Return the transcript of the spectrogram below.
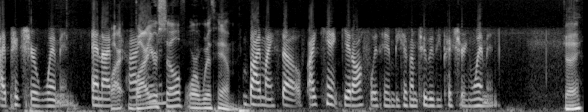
I picture women. And I've By, tried by women yourself or with him? by myself. I can't get off with him because I'm too busy picturing women. Okay.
